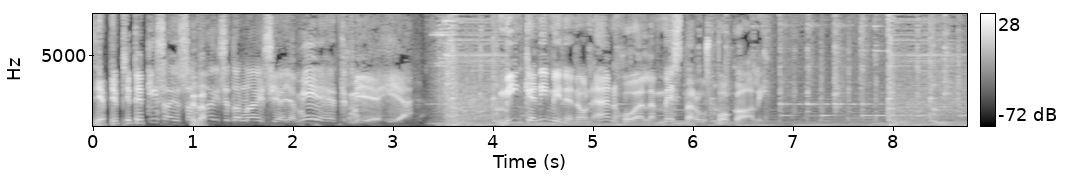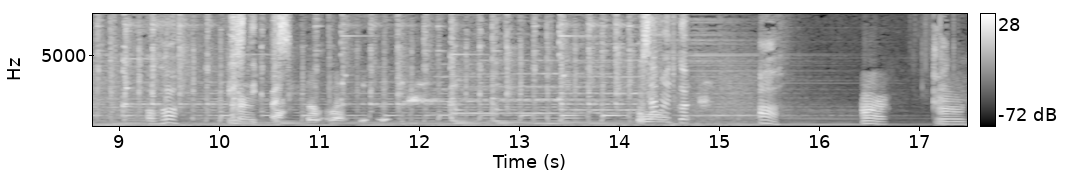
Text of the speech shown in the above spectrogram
Jep, jep, jep, jep. Kisa, jossa Hyvä. naiset on naisia ja miehet miehiä. Minkä niminen on NHL mestaruuspokaali? Oho, pistippäs. Sanoitko... Ah, Mm, mm.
